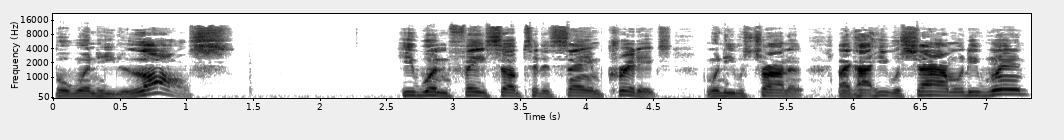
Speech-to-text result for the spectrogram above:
But when he lost, he wouldn't face up to the same critics when he was trying to, like how he was shine when he win.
